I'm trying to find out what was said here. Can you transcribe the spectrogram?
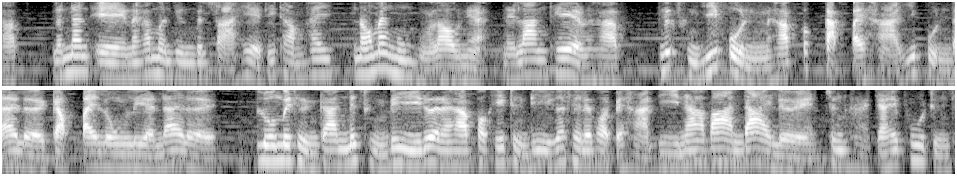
ครับ และนั่นเองนะครับมันจึงเป็นสาเหตุที่ทำให้น้องแมงมุมของเราเนี่ยในร่างเทพนะครับ นึกถึงญี่ปุ่นนะครับก็กลับไปหาญี่ปุ่นได้เลย กลับไปโรงเรียนได้เลย รวมไปถึงการนึกถึงดีด้วยนะครับ พอคิดถึงดีก็เทเลพอร์ตไปหาดีหน้าบ้านได้เลยซึ่งหากจะให้พูดถึงส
